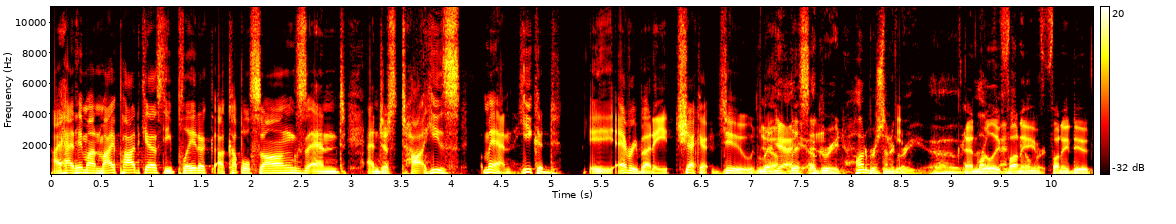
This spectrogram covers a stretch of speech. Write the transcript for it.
i had him on my podcast he played a, a couple songs and and just taught he's man he could everybody check it do li- yeah, listen agreed, hundred percent agree, uh, and really funny, Gilbert. funny dude.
